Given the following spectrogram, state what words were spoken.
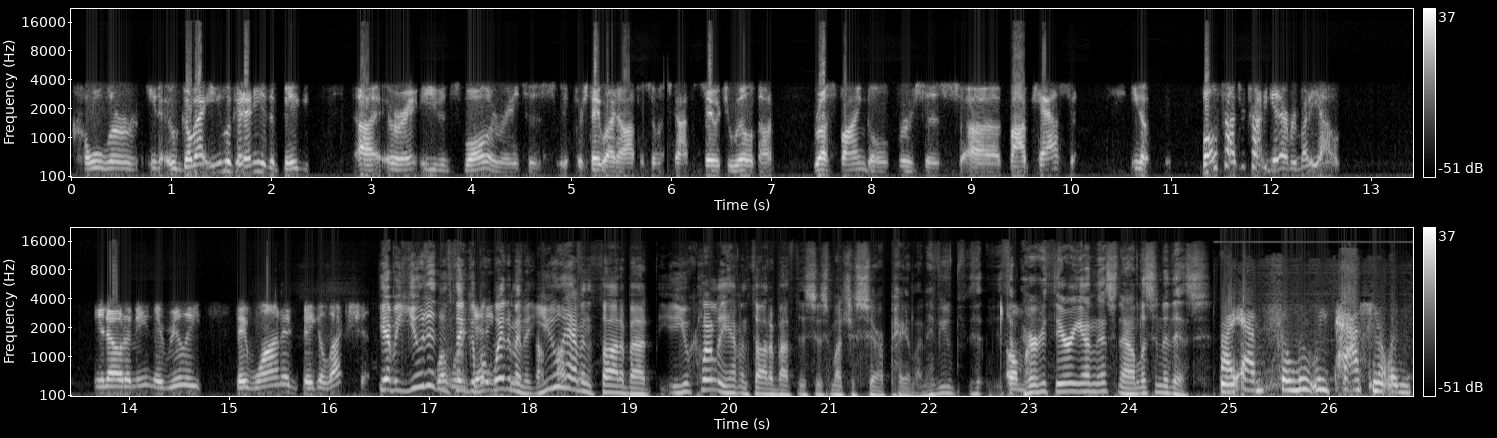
Kohler. You know, go back. You look at any of the big uh, or even smaller races for statewide office in Wisconsin. Say what you will about Russ Feingold versus uh, Bob Kasten. You know, both sides are trying to get everybody out. You know what I mean? They really they wanted big elections. Yeah, but you didn't think about. Wait a minute. You haven't thought about. You clearly haven't thought about this as much as Sarah Palin. Have you oh her theory on this? Now listen to this. I absolutely passionately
